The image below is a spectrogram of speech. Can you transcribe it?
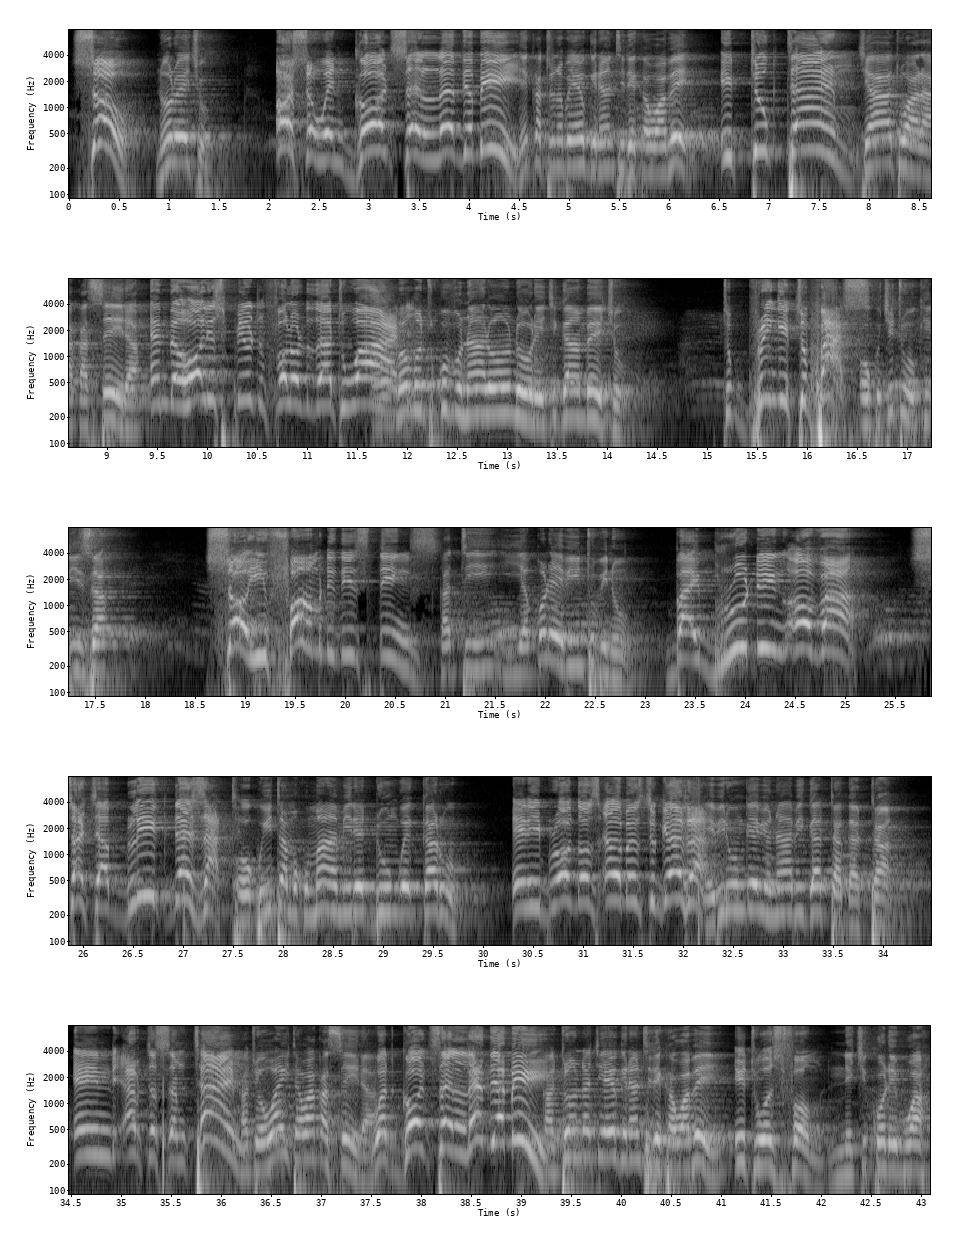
So, n'olwekyo also when God said, Let there be, naye katonda bwe yayogera nti leka wabe it took time kyatwala akaseera and the Holy Spirit followed that word ng'omutukuvu n'alondoola ekigambo ekyo to bring it to pass. okukituukiriza So He formed these things kati yakola ebintu bino by brooding over such a bleak desert. okuyita mu kumaamira eddungu ekkalu And He brought those elements together. ebirungo ebyo n'abigattagatta And after some time, kati owaayitawo akaseera what God said, let there be, katonda kyeyayogera nti leka wabe it was formed. ne kikolebwa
